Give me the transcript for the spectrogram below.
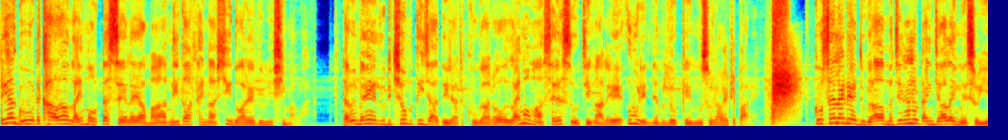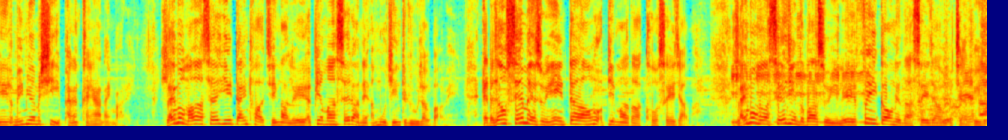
တရက်ကိုတစ်ခါတော့ line မော်တက်ဆဲလိုက်ရမှာနေသားထိုင်သားရှိသွားတဲ့သူတွေရှိမှာပါဒါပေမဲ့လူတချို့မသိကြသေးတာတစ်ခုကတော့ line မော်မှာဆဲဆူခြင်းကလည်းဥပဒေနဲ့မလွတ်ကင်းမှုဆိုတာပဲဖြစ်ပါတယ် ကိုဆဲလိုက်တဲ့သူကမကျင်တဲ့လို့တိုင်ကြားလိုက်မယ်ဆိုရင်အမေးမြတ်မရှိအဖမ်းခံရနိုင်ပါတယ်လိုင်းပေါ်မှာဆဲရေးတိုင်းထွာခြင်းကလည်းအပြစ်မှဆဲတာနဲ့အမှုချင်းတူတူလောက်ပါပဲအဲဒါကြောင့်ဆဲမယ်ဆိုရင်တန်အောင်လို့အပြစ်မှသာခေါ်ဆဲကြပါလိုင်းပေါ်မှာဆဲခြင်းတပတ်ဆိုရင်လေ fake account နဲ့သာဆဲကြဖို့အကြံပေးကြ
